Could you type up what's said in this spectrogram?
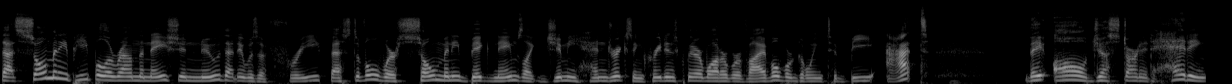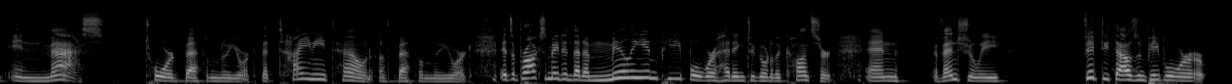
that so many people around the nation knew that it was a free festival where so many big names like Jimi Hendrix and Creedence Clearwater Revival were going to be at, they all just started heading in mass toward Bethel, New York, the tiny town of Bethel, New York. It's approximated that a million people were heading to go to the concert, and eventually, 50,000 people were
